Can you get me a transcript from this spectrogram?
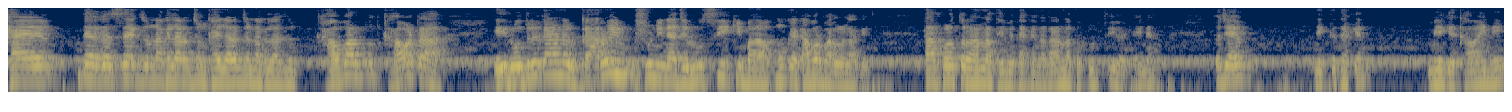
খায়, দেখা গেছে একজন না খেলে আরেকজন, খাইলে আরেকজন, না খেলে আরেকজন। খাবার খাওয়াটা এই রোদের কারণে কারোই শুনি না যে রুচি কিংবা মুখে খাবার ভালো লাগে। তারপরে তো রান্না থেমে থাকে না, রান্না তো করতেই হয়, তাই না? তো যাই হোক, দেখতে থাকেন। মেয়েকে খাওয়াই নেই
